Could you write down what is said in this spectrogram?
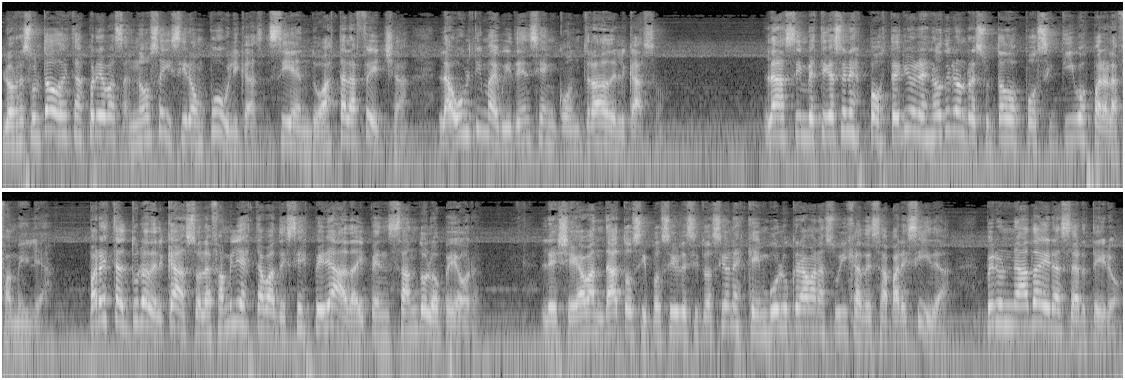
Los resultados de estas pruebas no se hicieron públicas, siendo hasta la fecha la última evidencia encontrada del caso. Las investigaciones posteriores no dieron resultados positivos para la familia. Para esta altura del caso, la familia estaba desesperada y pensando lo peor. Le llegaban datos y posibles situaciones que involucraban a su hija desaparecida, pero nada era certero.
